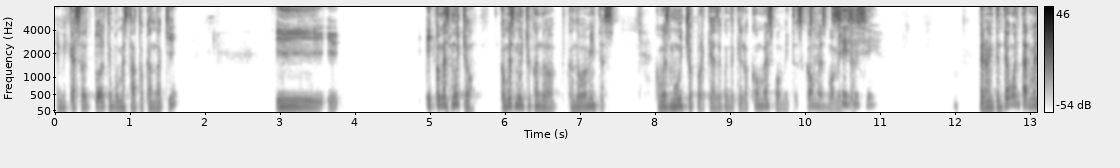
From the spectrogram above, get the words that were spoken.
En mi caso, todo el tiempo me estaba tocando aquí. Y, y, comes mucho. Comes mucho cuando, cuando vomitas. Comes mucho porque haz de cuenta que lo comes, vomitas, comes, vomitas. Sí, sí, sí. Pero intenté aguantarme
